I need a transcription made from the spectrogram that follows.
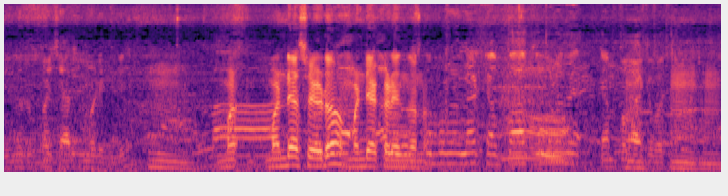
ಐನೂರು ರೂಪಾಯಿ ಚಾರ್ಜ್ ಮಾಡಿದ್ವಿ. ಹ್ಞೂ ಮಂಡ್ಯ ಸೈಡು ಮಂಡ್ಯ ಕಡೆಯಿಂದ ಟೆಂಪೋ ಹಾಕಿ ಟೆಂಪೋ ಹಾಕಿ ಬರ್ತೀವಿ ಹ್ಞೂ ಹ್ಞೂ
